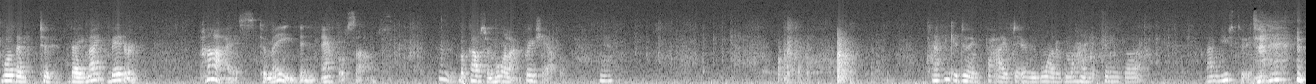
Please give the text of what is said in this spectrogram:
Well, the, to, they make better pies to me than applesauce Hmm. because they're more like fresh apples. I think you're doing five to every one of mine, it seems like. I'm used to it.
